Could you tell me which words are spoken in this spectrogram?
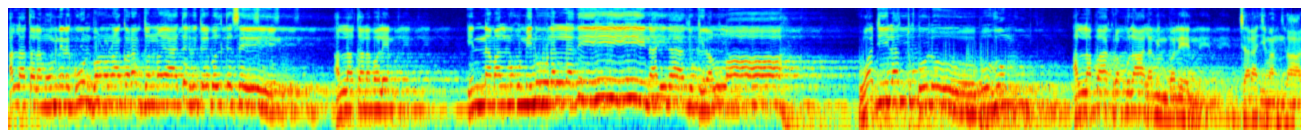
আল্লাহ তাআলা মমিনের গুণ বর্ণনা করার জন্য আয়াতের ভিতরে বলতেছেন আল্লাহ তাআলা বলেন, ইন্নামাল মুমিনুন আল্লাযীনা ইযা যুকিরাল্লাহ ওয়াজিলাত কুলুবুহুম। আল্লাহ পাক রব্বুল আলামিন বলেন, যারা ইমানদার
